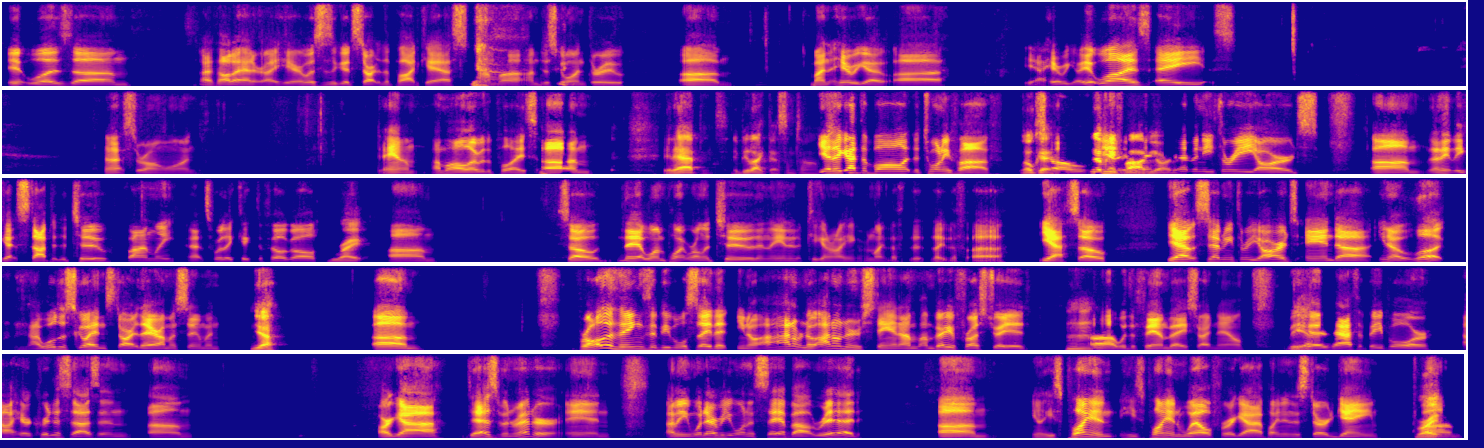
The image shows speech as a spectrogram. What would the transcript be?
it was um, I thought I had it right here. Well, this is a good start to the podcast. I'm uh, I'm just going through um my here we go. Uh yeah, here we go. It was a no, that's the wrong one. Damn, I'm all over the place. Um it happens. It'd be like that sometimes. Yeah, they got the ball at the 25. Okay. So, 75 yeah, yard. 73 yards. Um, I think they got stopped at the two finally. That's where they kicked the field goal. Right. Um, so they at one point were on the two, then they ended up kicking I think from like the, the like the uh yeah. So yeah, it was 73 yards. And uh, you know, look, I will just go ahead and start there, I'm assuming. Yeah. Um for all the things that people say that, you know, I, I don't know, I don't understand. I'm I'm very frustrated Mhm. uh with the fan base right now Yeah. because half the people are out here criticizing um our guy Desmond Ridder and I mean whatever you want to say about Red um you know he's playing he's playing well for a guy playing in his third game Right. um,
